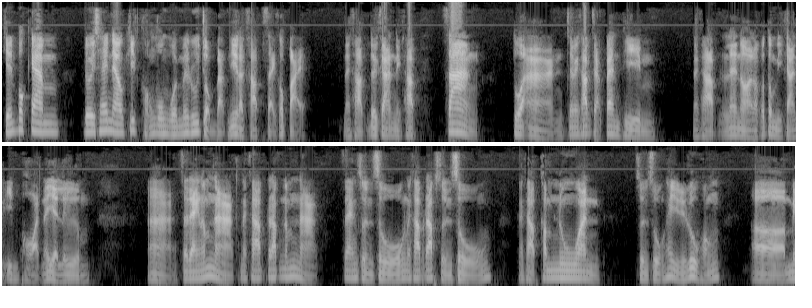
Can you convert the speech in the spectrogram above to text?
เขียนโปรแกรมโดยใช้แนวคิดของวงวนไม่รู้จบแบบนี้แหละครับ ใส่เข้าไปนะครับ โดยการนะครับสร้างตัวอ่านใช่ไหมครับจากแป้นพิมพ์นะครับแน่นอนเราก็ต้องมีการ Import นะอย่าลืม อ่าแสดงน้ำหนักนะครับ รับน้ำหนัก แสดงส่วนสูงนะครับ รับส่วนสูงนะครับคำนวณส่วนสูงให้อยู่ในรูปของเอ่อเม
